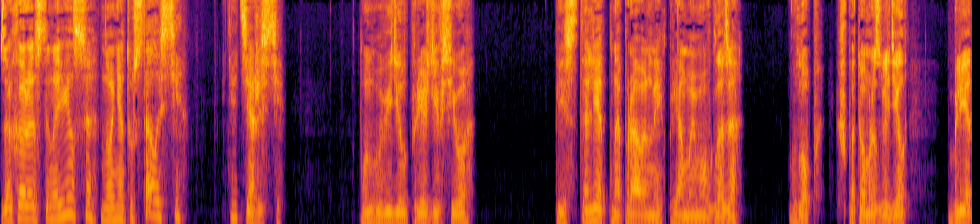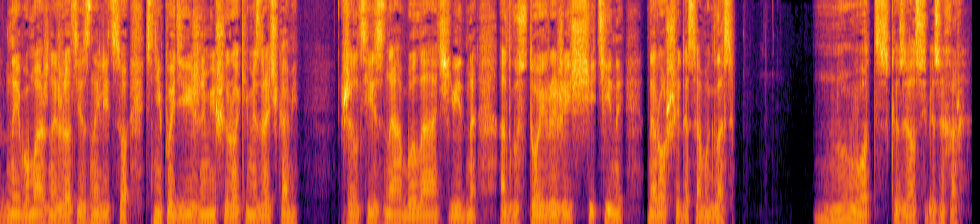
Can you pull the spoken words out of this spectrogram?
Захар остановился, но не от усталости, не от тяжести. Он увидел прежде всего пистолет, направленный прямо ему в глаза, в лоб, уж потом разглядел бледное бумажное желтизное лицо с неподвижными широкими зрачками. Желтизна была, очевидно, от густой рыжей щетины, наросшей до самых глаз. — Ну вот, — сказал себе Захар.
